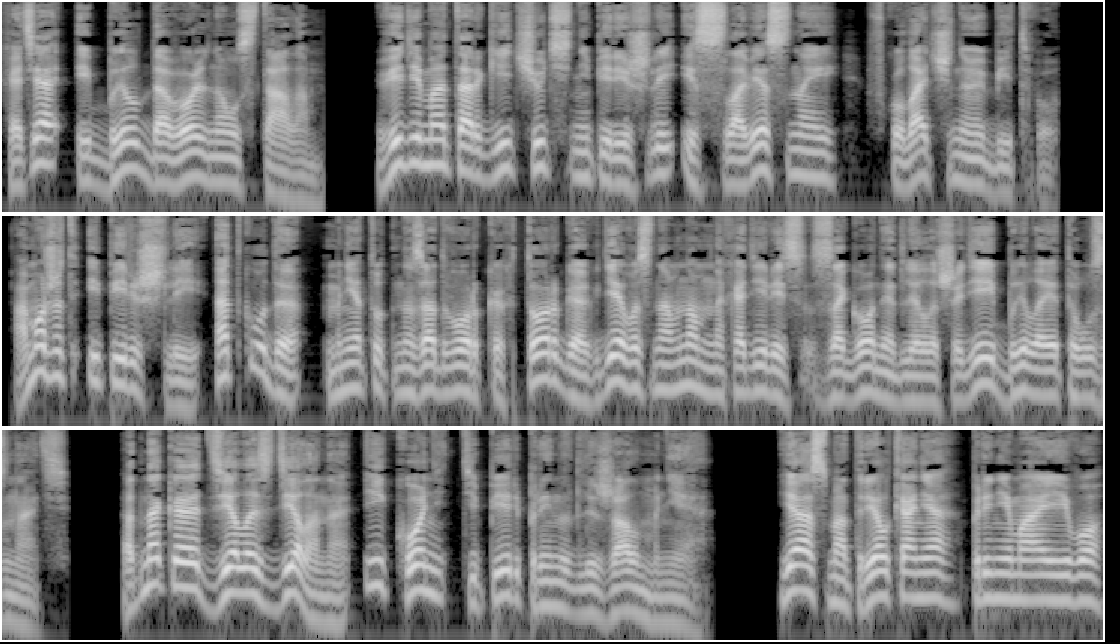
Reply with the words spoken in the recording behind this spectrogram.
хотя и был довольно усталым. Видимо, торги чуть не перешли из словесной в кулачную битву. А может и перешли. Откуда мне тут на задворках торга, где в основном находились загоны для лошадей, было это узнать? Однако дело сделано, и конь теперь принадлежал мне. Я осмотрел коня, принимая его,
